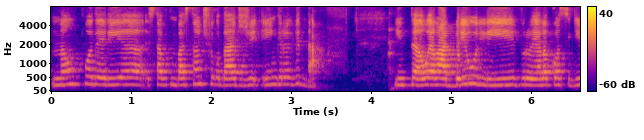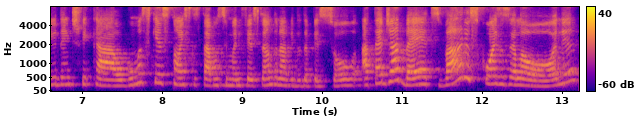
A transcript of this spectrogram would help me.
não poderia, estava com bastante dificuldade de engravidar. Então, ela abriu o livro e ela conseguiu identificar algumas questões que estavam se manifestando na vida da pessoa, até diabetes, várias coisas ela olha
